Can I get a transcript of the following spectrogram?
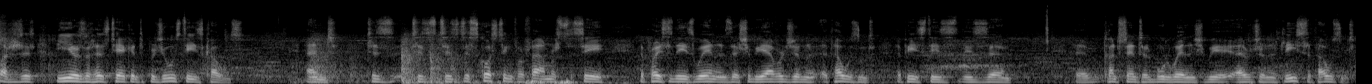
It is the years it has taken to produce these cows. And it is, it is, it is disgusting for farmers to see the price of these weanlings. They should be averaging a thousand a piece. These, these um, uh, continental bull weanling should be averaging at least a thousand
